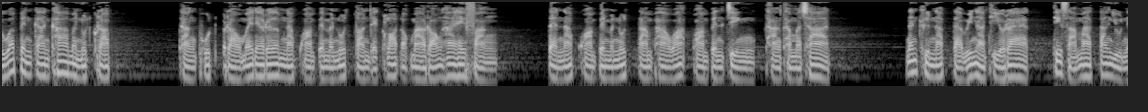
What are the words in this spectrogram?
ถือว่าเป็นการฆ่ามนุษย์ครับ ทางพุทธเราไม่ได้เริ่มนับความเป็นมนุษย์ตอนเด็กคลอดออกมาร้องไห้ให้ฟัง แต่นับความเป็นมนุษย์ตามภาวะความเป็นจริงทางธรรมชาติ นั่นคือนับแต่วินาทีแรกที่สามารถตั้งอยู่ใน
